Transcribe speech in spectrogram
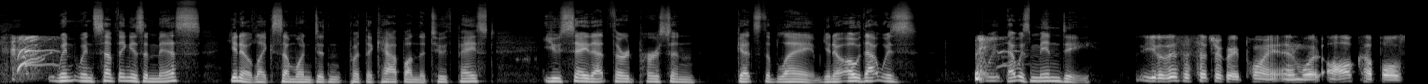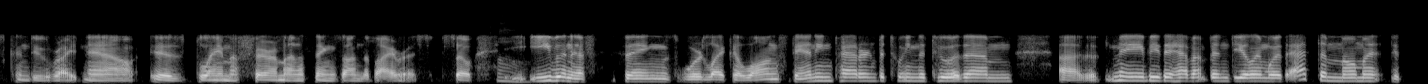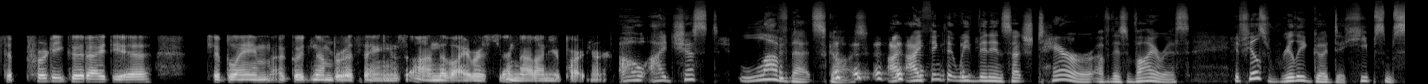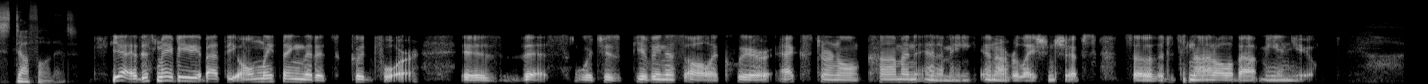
when when something is amiss, you know, like someone didn't put the cap on the toothpaste, you say that third person gets the blame. You know, oh, that was that was Mindy. You know, this is such a great point, and what all couples can do right now is blame a fair amount of things on the virus. So oh. even if things were like a long-standing pattern between the two of them uh, that maybe they haven't been dealing with at the moment, it's a pretty good idea to blame a good number of things on the virus and not on your partner. Oh, I just love that, Scott. I, I, think that we've been in such terror of this virus. It feels really good to heap some stuff on it. Yeah, this may be about the only thing that it's good for is this, which is giving us all a clear external common enemy in our relationships so that it's not all about me and you.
